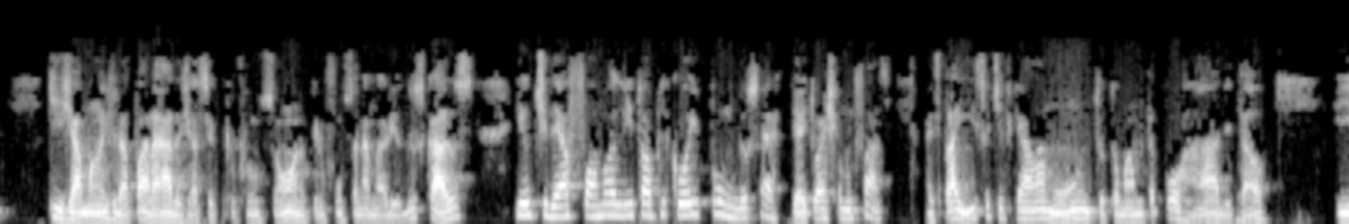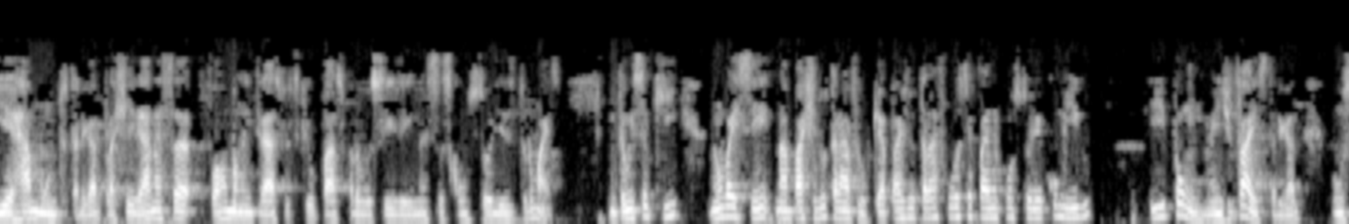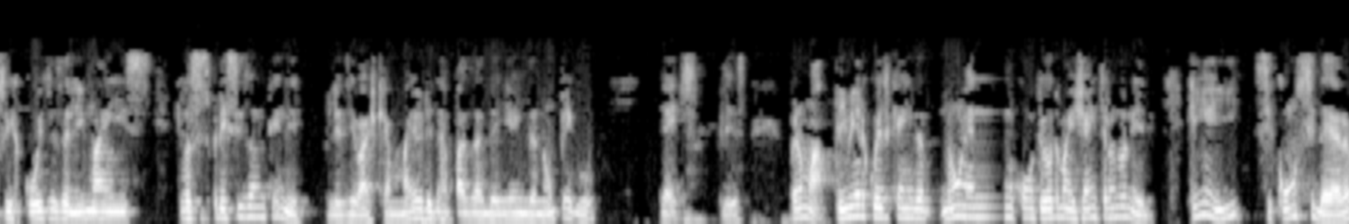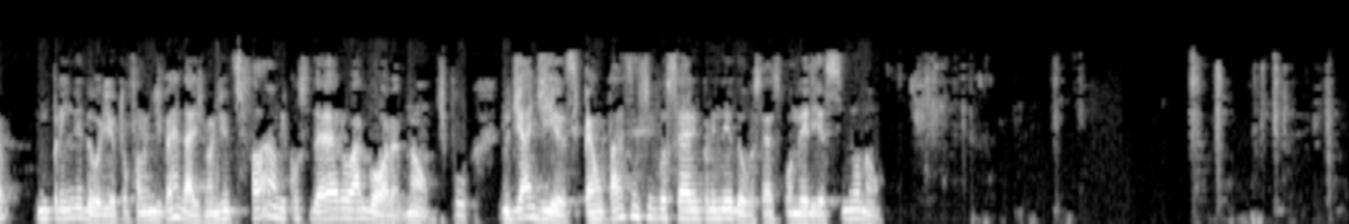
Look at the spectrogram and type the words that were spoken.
que já manjo da parada, já sei que funciona, que não funciona na maioria dos casos, e eu te dei a fórmula ali, tu aplicou e pum, deu certo. E aí tu acha que é muito fácil. Mas para isso eu tive que ralar muito, tomar muita porrada e tal, e errar muito, tá ligado? Para chegar nessa fórmula, entre aspas, que eu passo para vocês aí nessas consultorias e tudo mais. Então isso aqui não vai ser na parte do tráfego, porque a parte do tráfego você faz na consultoria comigo, e pum, a gente faz, tá ligado? Vão ser coisas ali mais que vocês precisam entender, beleza? Eu acho que a maioria da rapaziada aí ainda não pegou. E é isso, beleza? Vamos lá. Primeira coisa que ainda não é no conteúdo, mas já entrando nele. Quem aí se considera empreendedor? E eu tô falando de verdade. Não adianta você falar, ah, me considero agora. Não. Tipo, no dia a dia, se perguntassem se você era empreendedor, você responderia sim ou não?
